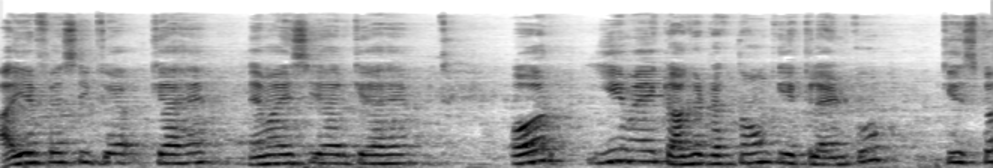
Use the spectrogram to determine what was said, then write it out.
आईएफएससी क्या क्या है? एमआईसीआर क्या है? और ये मैं एक टारगेट रखता हूँ कि एक क्लाइंट को कि इसका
